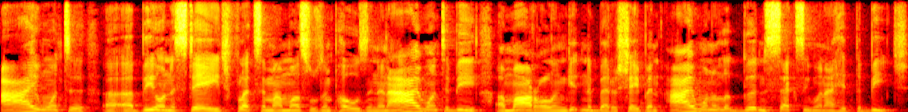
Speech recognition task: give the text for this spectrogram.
I want to uh, uh, be on the stage flexing my muscles and posing, and I want to be a model and get into better shape, and I want to look good and sexy when I hit the beach.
